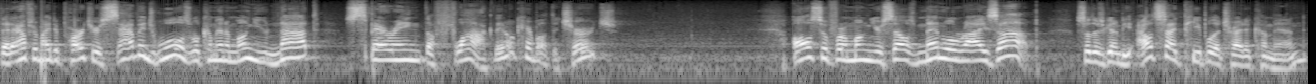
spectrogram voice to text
that after my departure, savage wolves will come in among you, not sparing the flock. They don't care about the church. Also, for among yourselves, men will rise up so there's going to be outside people that try to come in,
